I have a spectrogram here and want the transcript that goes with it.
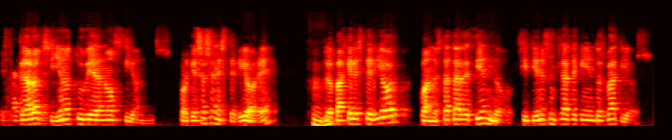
está claro que si yo no tuviera nociones, porque eso es en exterior, ¿eh? Lo que pasa es que el exterior cuando está atardeciendo, si tienes un flash de 500 vatios,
